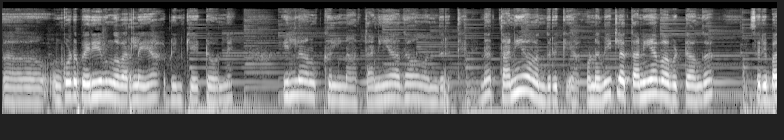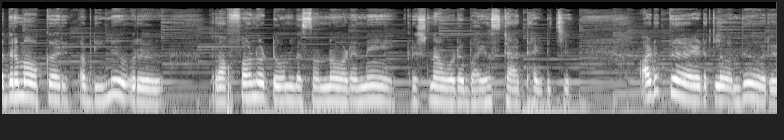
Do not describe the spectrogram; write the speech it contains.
உங்களோட உன் கூட பெரியவங்க வரலையா? அப்படின்னு கேட்டோடனே இல்லை அங்கிள் நான் தனியாக தான் வந்திருக்கேன். என்ன தனியாக வந்திருக்கியா? உன்னை வீட்டில் தனியாவா விட்டாங்க? சரி பத்திரமா உட்காரு அப்படின்னு ஒரு ரஃப்பான டோனில் சொன்ன உடனே கிருஷ்ணாவோட பயம் ஸ்டார்ட் ஆகிடுச்சு அடுத்த இடத்துல வந்து ஒரு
